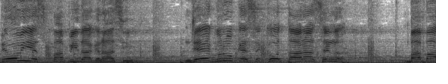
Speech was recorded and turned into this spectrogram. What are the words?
ਤੇ ਉਹ ਵੀ ਇਸ ਪਾਪੀ ਦਾ ਗੁਨਾਹ ਸੀ। ਜੇ ਗੁਰੂ ਕੇ ਸਿੱਖੋ ਤਾਰਾ ਸਿੰਘ ਬਾਬਾ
